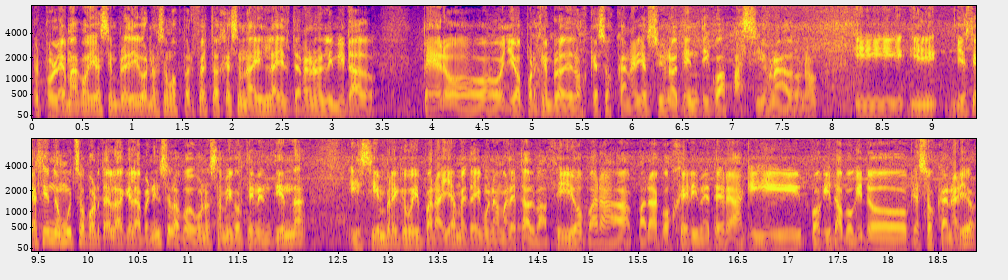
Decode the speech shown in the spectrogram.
El problema, como yo siempre digo, no somos perfectos, es que es una isla y el terreno es limitado pero yo, por ejemplo, de los quesos canarios soy un auténtico apasionado, ¿no? Y, estoy haciendo mucho por traerlo aquí en la península, porque buenos amigos tienen tienda, y siempre que voy para allá me traigo una maleta al vacío para, para coger y meter aquí poquito a poquito quesos canarios.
